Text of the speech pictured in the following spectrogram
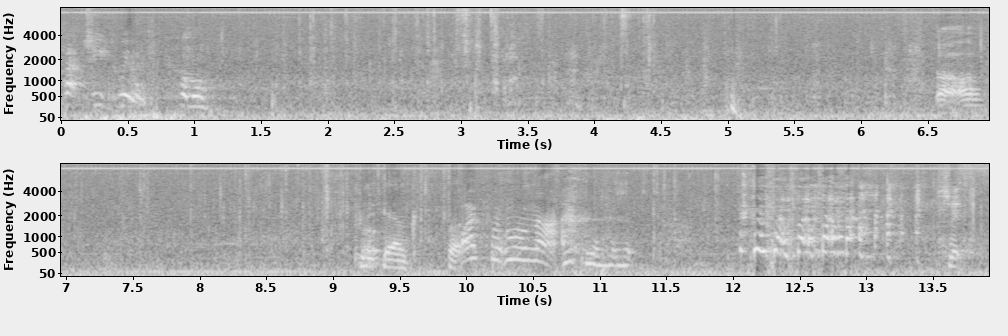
Patchy Quill, come on. Right, I'll Put it down. Put more that. sit.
